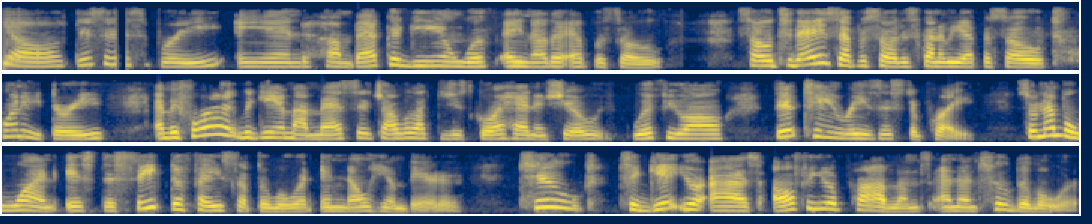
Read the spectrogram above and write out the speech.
Hey y'all, this is Bree, and I'm back again with another episode. So today's episode is going to be episode 23. And before I begin my message, I would like to just go ahead and share with you all 15 reasons to pray. So number one is to seek the face of the Lord and know Him better. Two, to get your eyes off of your problems and unto the Lord.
